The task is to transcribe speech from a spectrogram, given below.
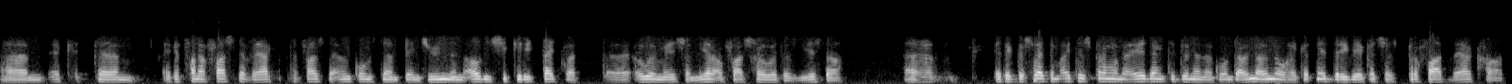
Ehm um, ek het ehm um, ek het van 'n vaste werk, 'n vaste inkomste en pensioen en al die sekuriteit wat uh, ouer mense meer aan vasgehou het as deesdae. Ehm um, het ek besluit om uit te spring om my eie ding te doen en ek onthou nou nog ek het net 3 weke so privaat werk gehad.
